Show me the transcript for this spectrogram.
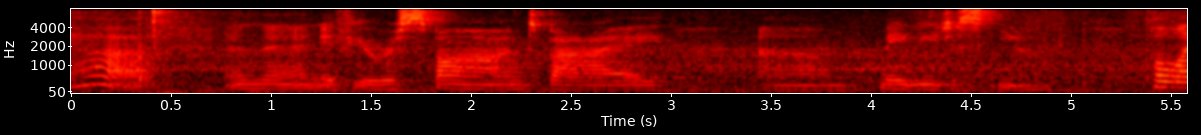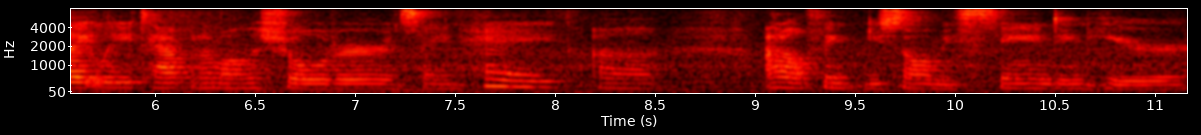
Yeah. And then if you respond by um, maybe just, you know, politely tapping them on the shoulder and saying, hey, uh, I don't think you saw me standing here.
